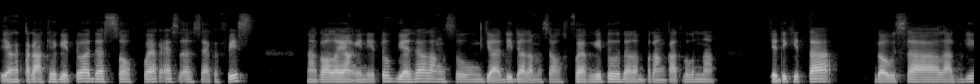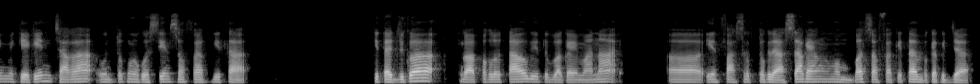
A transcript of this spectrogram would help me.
Yang terakhir itu ada software as a service. Nah, kalau yang ini tuh biasa langsung jadi dalam software gitu, dalam perangkat lunak. Jadi kita nggak usah lagi mikirin cara untuk ngurusin software kita. Kita juga nggak perlu tahu gitu bagaimana eh, infrastruktur dasar yang membuat software kita bekerja.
